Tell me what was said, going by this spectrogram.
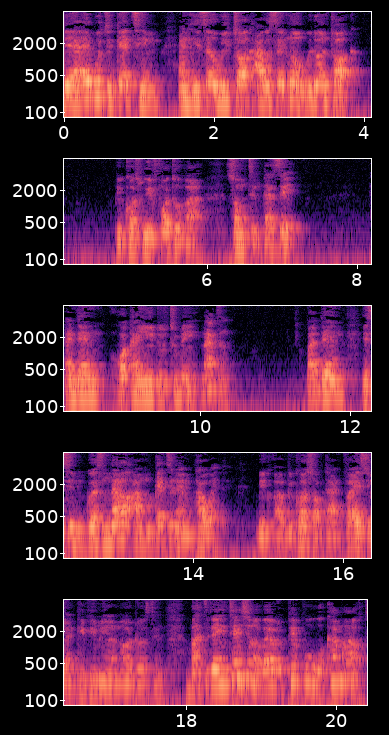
they are able to get him and he said, We talk, I will say, No, we don't talk. Because we fought over something. That's it. And then, what can you do to me? Nothing. But then, you see, because now I'm getting empowered because of the advice you are giving me and all those things. But the intention of every, people will come out.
